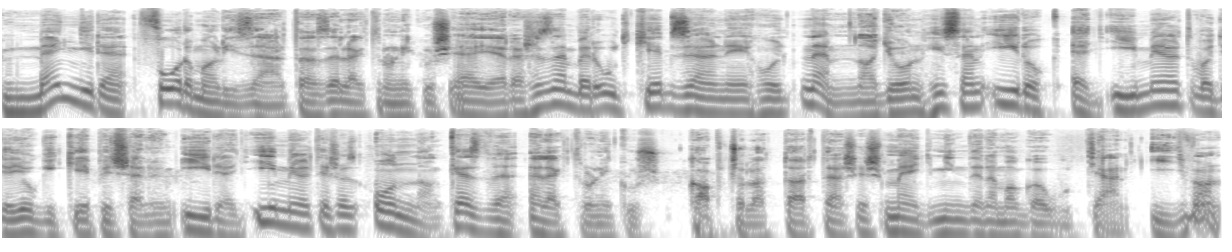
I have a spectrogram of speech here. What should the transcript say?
Mennyire formalizálta az elektronikus eljárás? Az ember úgy képzelné, hogy nem nagyon, hiszen írok egy e-mailt, vagy a jogi képviselőm ír egy e-mailt, és az onnan kezdve elektronikus kapcsolattartás, és megy minden a maga útján. Így van?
